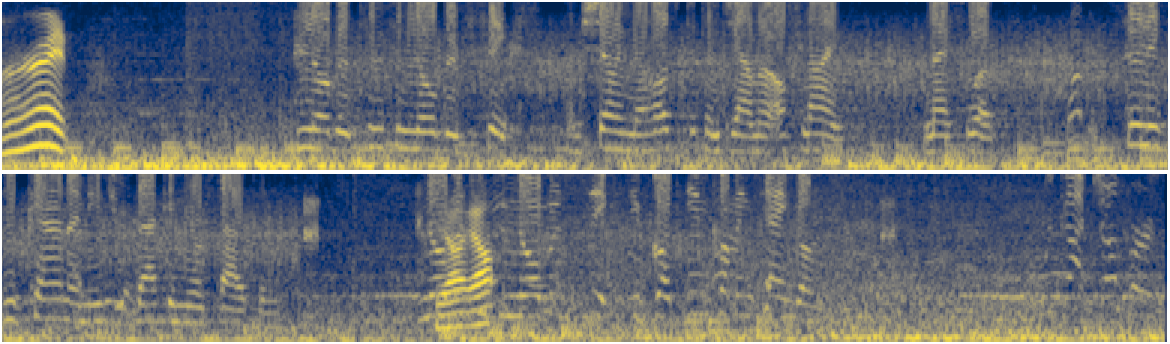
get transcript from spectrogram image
All right. Noble 2 to Noble 6. I'm showing the hospital jammer offline. Nice work. Soon as you can, I need you back in your Falcon. Noble Yeah, yeah. to Noble 6. You've got incoming tangos. We got jumpers!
